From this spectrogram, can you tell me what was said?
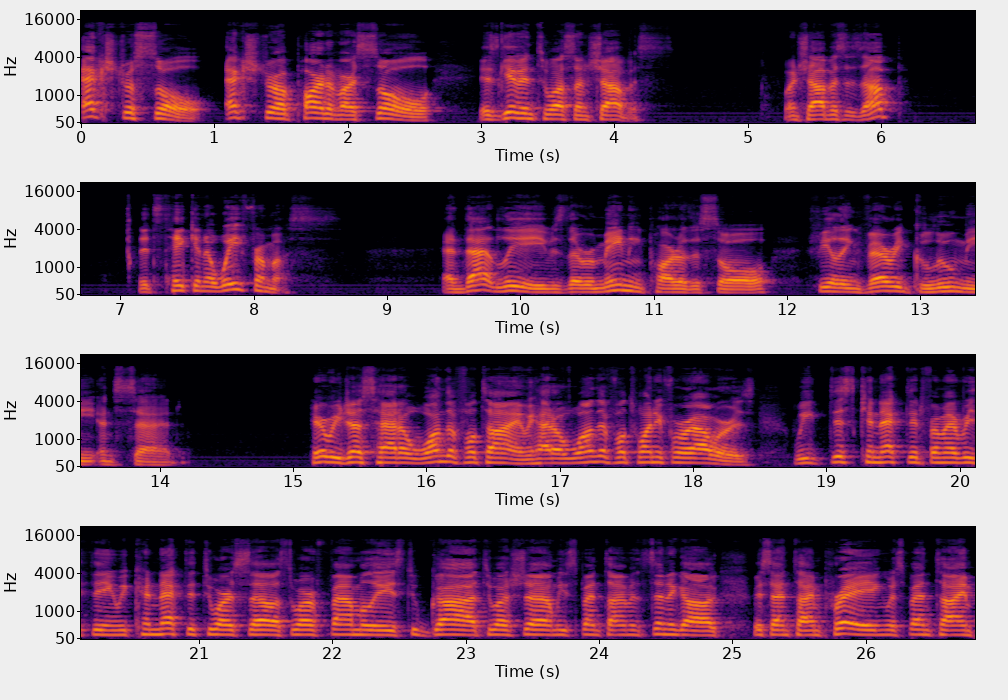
extra soul, extra part of our soul is given to us on Shabbos. When Shabbos is up, it's taken away from us. And that leaves the remaining part of the soul feeling very gloomy and sad. Here we just had a wonderful time. We had a wonderful 24 hours. We disconnected from everything. We connected to ourselves, to our families, to God, to Hashem. We spent time in synagogue. We spent time praying. We spent time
